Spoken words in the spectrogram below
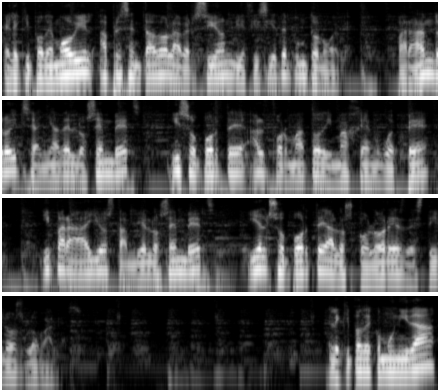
El equipo de móvil ha presentado la versión 17.9. Para Android se añaden los embeds y soporte al formato de imagen WebP y para iOS también los embeds y el soporte a los colores de estilos globales. El equipo de comunidad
